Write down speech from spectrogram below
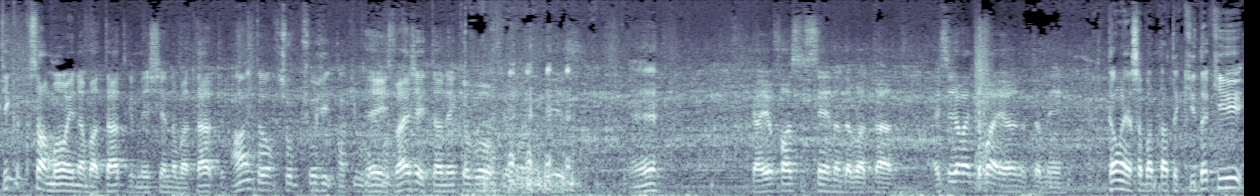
Fica com sua mão aí na batata, que mexendo na batata. Ah, então, deixa eu, deixa eu ajeitar aqui o É isso, vai ajeitando aí que eu vou filmando. É. Que aí eu faço cena da batata. Aí você já vai trabalhando também. Então essa batata aqui daqui.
